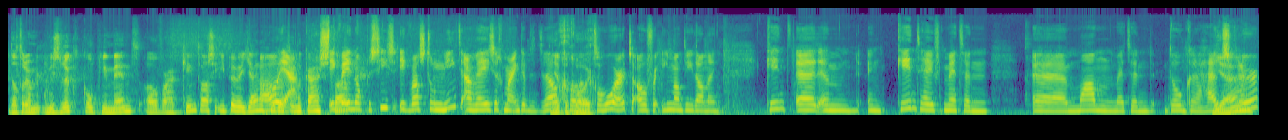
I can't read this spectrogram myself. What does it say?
dat er een mislukt compliment over haar kind was. Ipe, weet jij nog hoe dat in elkaar stak? Oh Ik weet nog precies, ik was toen niet aanwezig, maar ik heb het wel het gehoord. gehoord. over iemand die dan een kind, eh, een, een kind heeft met een eh, man met een donkere huidskleur.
